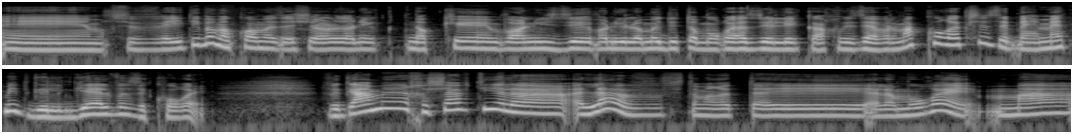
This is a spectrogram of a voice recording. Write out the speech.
אה, עכשיו, הייתי במקום הזה של אני אתנקם ואני זה, ואני לומד את המורה הזה לקח וזה, אבל מה קורה כשזה באמת מתגלגל וזה קורה? וגם אה, חשבתי על ה, עליו, זאת אומרת, אה, על המורה, מה,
